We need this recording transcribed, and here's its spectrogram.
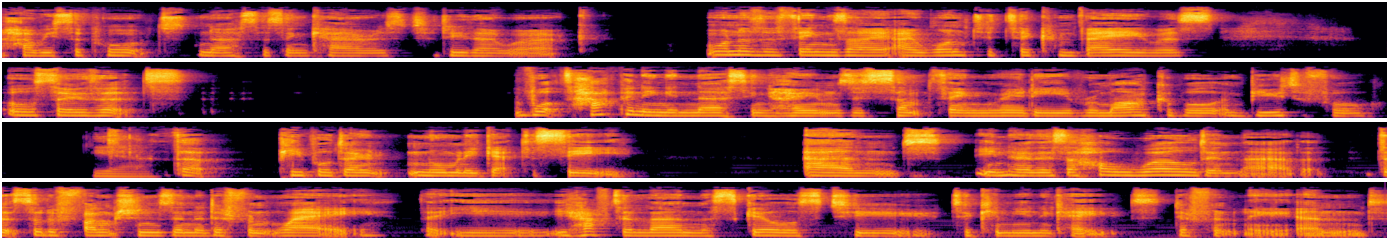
how we support nurses and carers to do their work. One of the things I, I wanted to convey was also that what's happening in nursing homes is something really remarkable and beautiful Yeah. that people don't normally get to see. And, you know, there's a whole world in there that, that sort of functions in a different way that you, you have to learn the skills to, to communicate differently. And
